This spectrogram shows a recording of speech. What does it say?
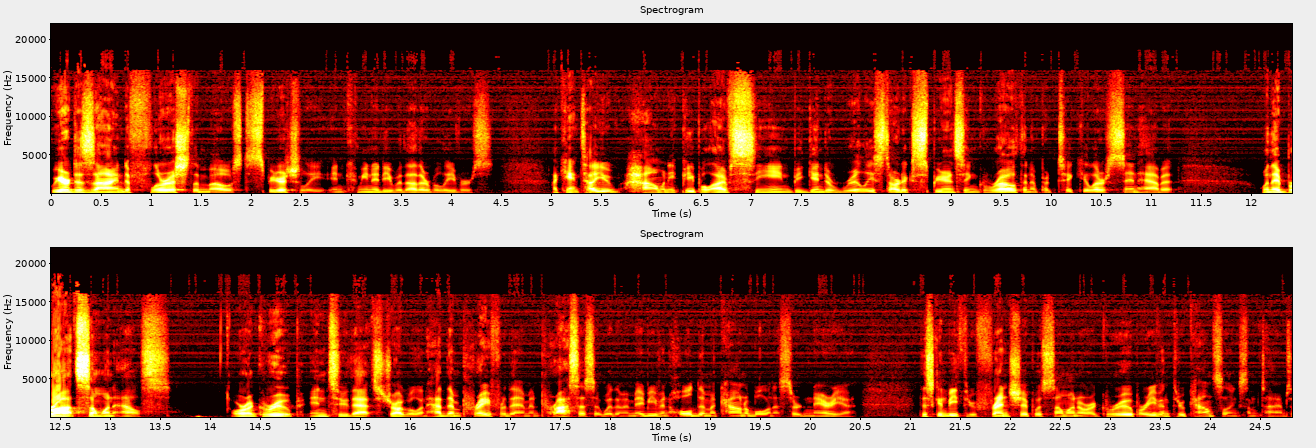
We are designed to flourish the most spiritually in community with other believers. I can't tell you how many people I've seen begin to really start experiencing growth in a particular sin habit when they brought someone else or a group into that struggle and had them pray for them and process it with them and maybe even hold them accountable in a certain area. This can be through friendship with someone or a group or even through counseling sometimes.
